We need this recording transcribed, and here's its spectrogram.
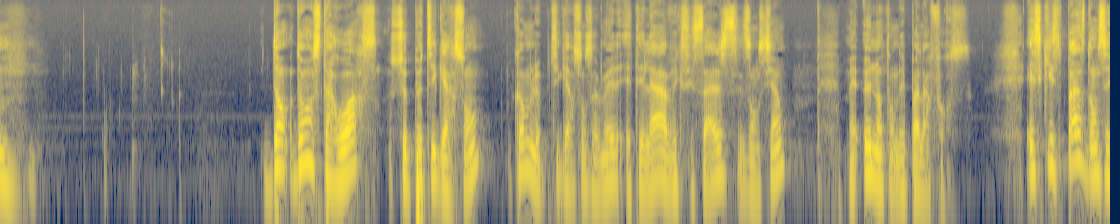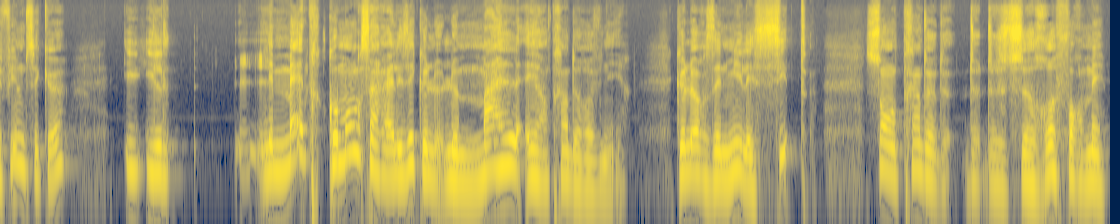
dans, Star Wars, ce petit garçon, comme le petit garçon Samuel, était là avec ses sages, ses anciens, mais eux n'entendaient pas la force. Et ce qui se passe dans ces films, c'est que les maîtres commencent à réaliser que le, le, mal est en train de revenir, que leurs ennemis, les Sith, sont en train de, de, de, se reformer.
